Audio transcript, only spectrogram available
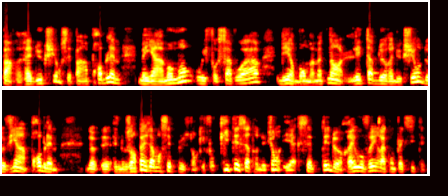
par réduction, c'est pas un problème, mais il y a un moment où il faut savoir dire bon, bah maintenant, l'étape de réduction devient un problème, elle nous empêche d'avancer plus. Donc, il faut quitter cette réduction et accepter de réouvrir la complexité.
